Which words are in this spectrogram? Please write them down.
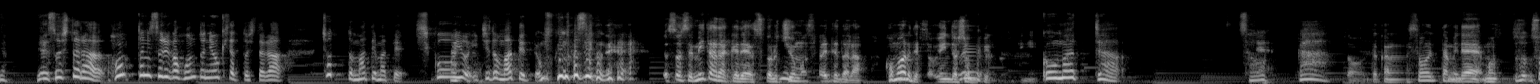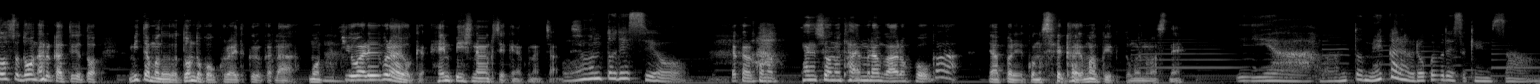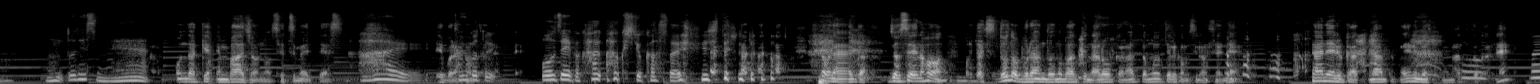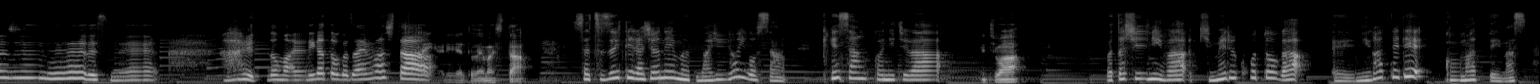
いやいやそしたら本当にそれが本当に起きたとしたらちょっと待て待て思考よ一度待てって思いますよね。そして見ただけでそれ注文されてたら困るでしょ、うん、ウィンドウショッピングの時に。困っちゃう。そうか。そうだからそういった意味でもうそうするとどうなるかというと見たものがどんどん送られてくるからもう9割ぐらいを返品しなくちゃいけなくなっちゃうんです本当ですよ。だからこの対象のタイムラグがある方がやっぱりこの世界うまくいくと思いますね。いや本当目から鱗です、ケンさん。本当ですね。本田健バージョンの説明です。はい。エブラハムじゃなくて。大勢が拍手喝采してる でもなんか女性の方は私どのブランドのバッグになろうかなと思ってるかもしれませんね。シャネルかなとかエルメスかなとかね。マジねですね。はい、どうもありがとうございました。はい、ありがとうございました。さあ続いてラジオネームまよいごさん、けんさんこんにちは。こんにちは。私には決めることが、えー、苦手で困っています。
